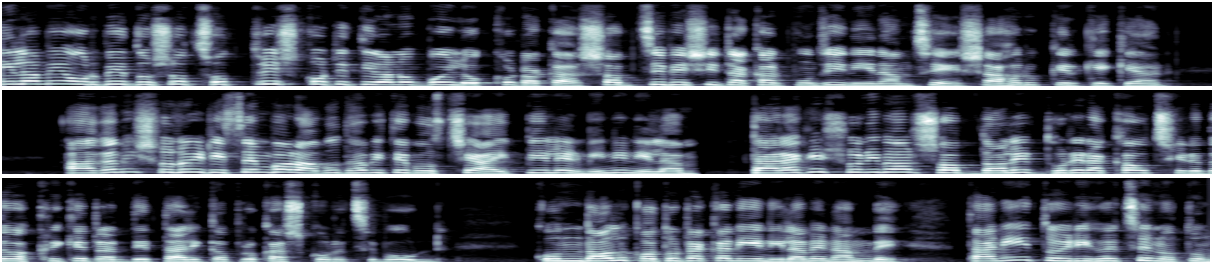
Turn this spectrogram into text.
নিলামে উঠবে দুশো ছত্রিশ কোটি তিরানব্বই লক্ষ টাকা। সবচেয়ে বেশি টাকার পুঁজি নিয়ে নামছে শাহরুখের কেকেআর। আগামী ষোলোই ডিসেম্বর আবুধাবিতে বসছে আইপিএল এর মিনি নিলাম। তার আগে শনিবার সব দলের ধরে রাখা ও ছেড়ে দেওয়া ক্রিকেটারদের তালিকা প্রকাশ করেছে বোর্ড। কোন দল কত টাকা নিয়ে নিলামে নামবে তা নিয়ে তৈরি হয়েছে নতুন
